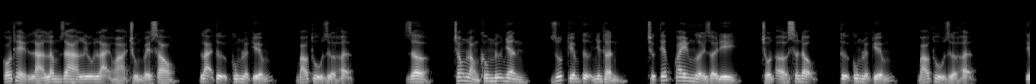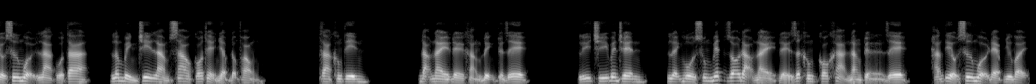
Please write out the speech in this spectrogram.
có thể là lâm gia lưu lại hỏa trùng về sau, lại tự cung luyện kiếm, báo thủ rửa hận. Giờ, trong lòng không nữ nhân, rút kiếm tự nhiên thần, trực tiếp quay người rời đi, trốn ở sân động, tự cung luyện kiếm, báo thủ rửa hận. Tiểu sư muội là của ta, lâm bình chi làm sao có thể nhập động phòng? Ta không tin. Đạo này để khẳng định tuyệt dê lý trí bên trên, lệnh hồ sung biết rõ đạo này để rất không có khả năng tuyển dê, hắn tiểu sư muội đẹp như vậy,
